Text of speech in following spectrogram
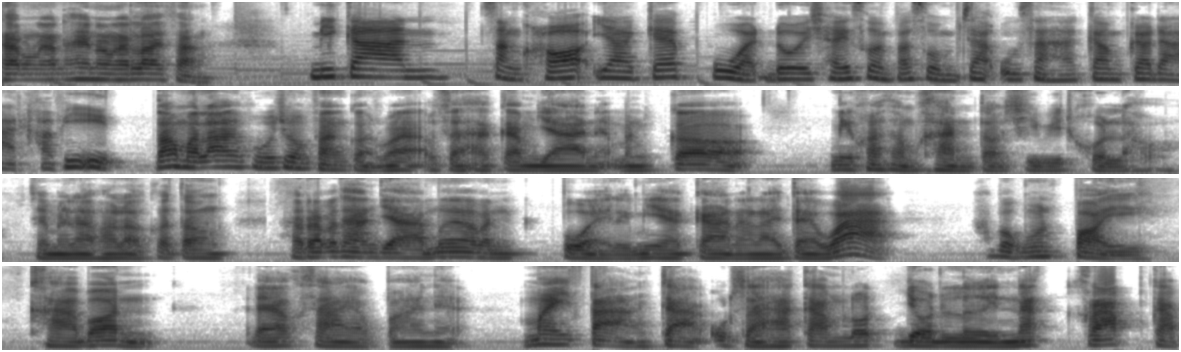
ครับน้องนัทให้น้องนัทไล่าให้ฟัง มีการสังเคราะห์ยาแก้ปวด โดยใช้ส่วนผสมจากอุตสาหกรรมกระดาษค่ะพี่อิดต้องมาเล่าให้คุณผู้ชมฟังก่อนว่าอุตสาหกรรมยาเนี่ยมันก็มีความสำคัญต่อชีวิตคนเรา ใช่ไหมล่ะเพราะเราก็ต้อง รับประทานยาเมื่อมันป่วยหรือมีอาการอะไร แต่ว่าเขาบอกว่ามันปล่อยคาร์บอนไดออกไซด์ออกมาเนี่ยไม่ต่างจากอุตสาหกรรมรถยนต์เลยนะครับ กับ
